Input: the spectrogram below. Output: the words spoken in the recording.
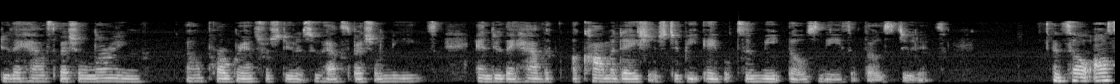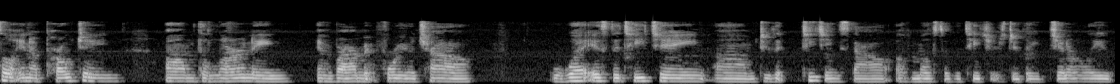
do they have special learning uh, programs for students who have special needs? And do they have the accommodations to be able to meet those needs of those students? And so, also in approaching um, the learning environment for your child, what is the teaching um, do the teaching style of most of the teachers? Do they generally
